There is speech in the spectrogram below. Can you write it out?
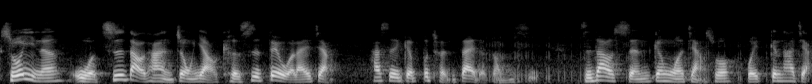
所以呢，我知道它很重要。可是对我来讲，它是一个不存在的东西。直到神跟我讲说，回跟他讲，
